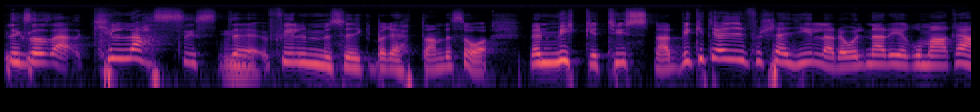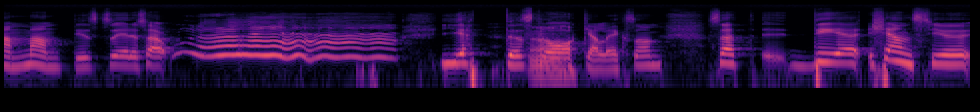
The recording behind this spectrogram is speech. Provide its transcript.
Liksom så här klassiskt eh, filmmusikberättande så. Men mycket tystnad, vilket jag i och för sig gillade. Och när det är roma- romantiskt så är det så här jättestråkar liksom. Så att eh, det känns ju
